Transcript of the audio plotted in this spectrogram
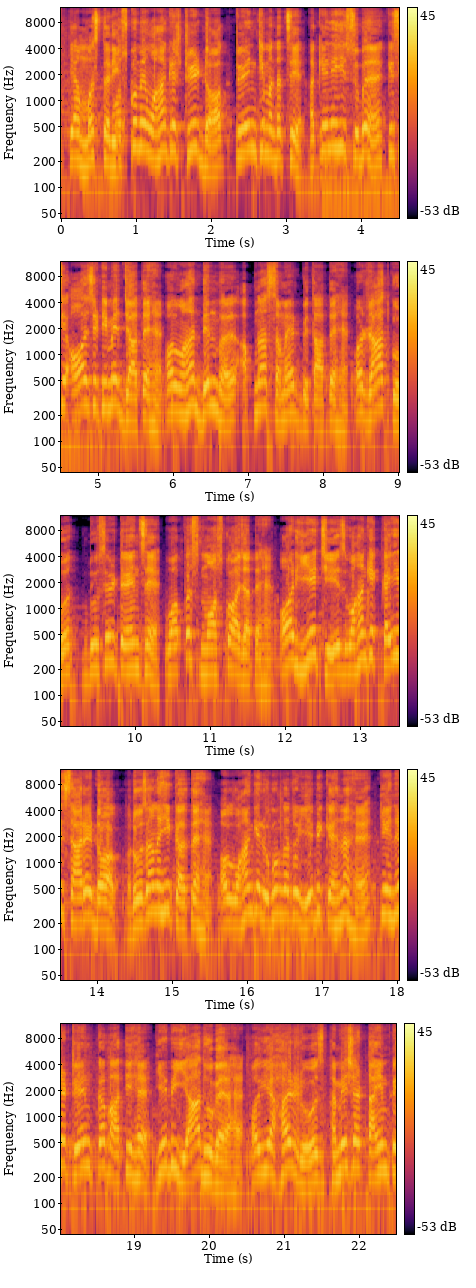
क्या मस्त तरीका। उसको में वहाँ के स्ट्रीट डॉग ट्रेन की मदद से अकेले ही सुबह किसी और सिटी में जाते हैं और वहाँ दिन भर अपना समय बिताते हैं और रात को दूसरी ट्रेन से वापस मॉस्को आ जाते हैं। और ये चीज़ वहाँ के कई सारे डॉग रोज़ाना ही करते हैं। और वहाँ के लोगों का तो ये भी कहना है कि इन्हें ट्रेन कब आती है, ये भी याद हो गया है। और ये हर रोज हमेशा टाइम पे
